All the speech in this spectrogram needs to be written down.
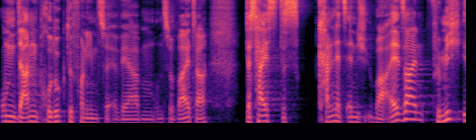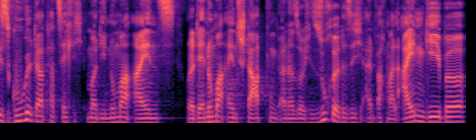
um dann Produkte von ihm zu erwerben und so weiter. Das heißt, das kann letztendlich überall sein. Für mich ist Google da tatsächlich immer die Nummer eins oder der Nummer eins Startpunkt einer solchen Suche, dass ich einfach mal eingebe,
